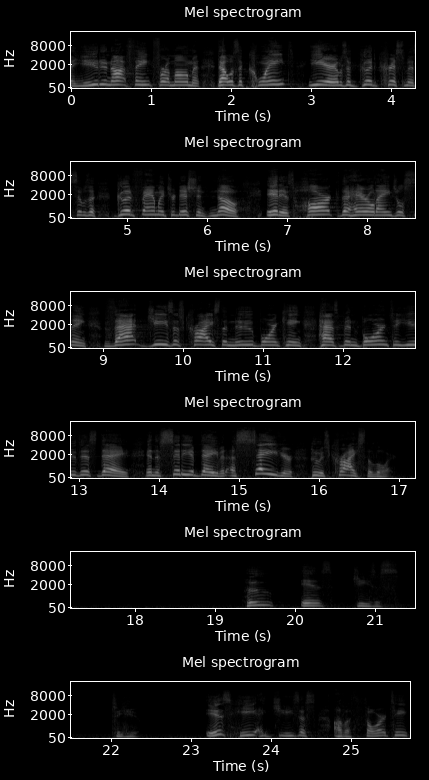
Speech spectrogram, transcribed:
that you do not think for a moment that was a quaint year, it was a good Christmas, it was a good family tradition. No, it is hark the herald angels sing. That Jesus Christ, the newborn King, has been born to you this day in the city of David, a Savior who is Christ the Lord. Who is Jesus to you? Is he a Jesus of authority,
